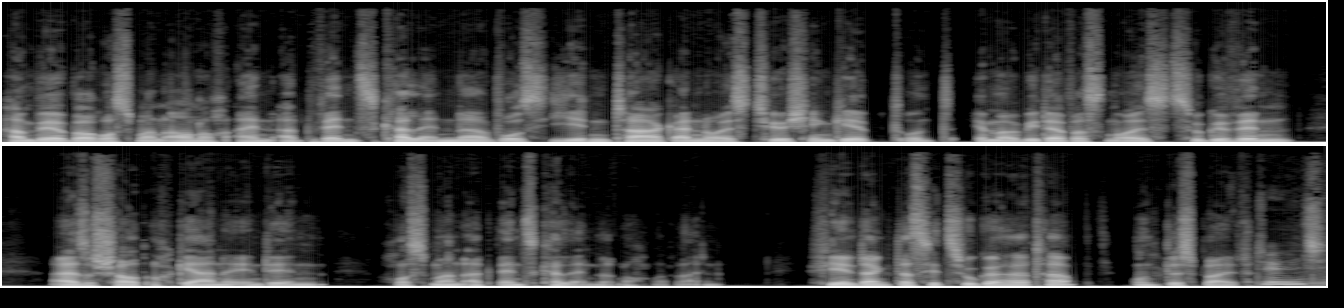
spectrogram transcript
haben wir bei Rossmann auch noch einen Adventskalender, wo es jeden Tag ein neues Türchen gibt und immer wieder was Neues zu gewinnen. Also schaut auch gerne in den Rossmann Adventskalender nochmal rein. Vielen Dank, dass ihr zugehört habt und bis bald. Tschüss.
